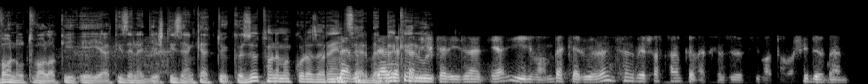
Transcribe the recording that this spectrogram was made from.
van ott valaki éjjel 11 és 12 között, hanem akkor az a rendszerbe nem, de bekerül. Nem kell így lennie. Így van, bekerül a rendszerbe, és aztán következő hivatalos időben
